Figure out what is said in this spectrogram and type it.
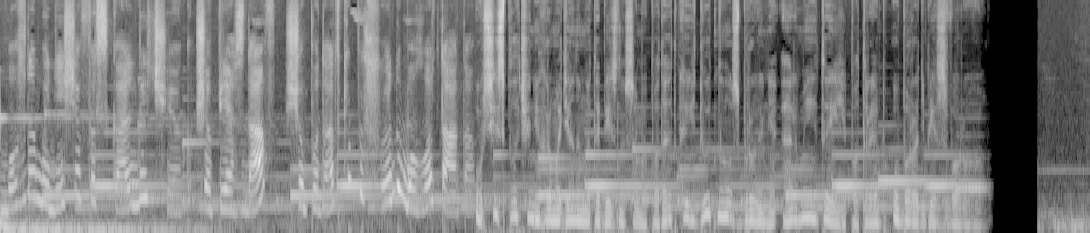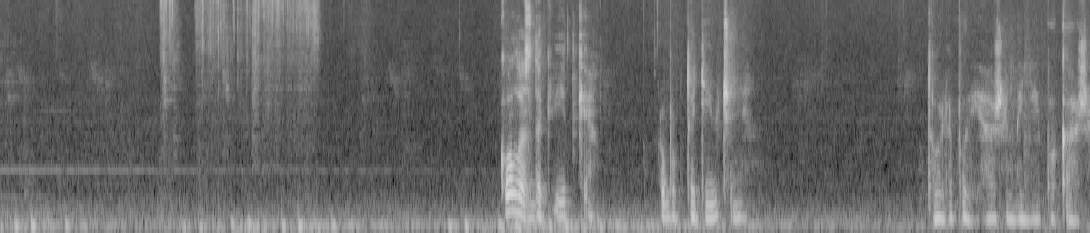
Можна мені ще фіскальний чек, щоб я знав, що податки пішли до мого тата. Усі сплачені громадянами та бізнесами податки йдуть на озброєння армії та її потреб у боротьбі з ворогом. Колос до квітки, рубок до дівчини. Доля пов'яже мені покаже.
